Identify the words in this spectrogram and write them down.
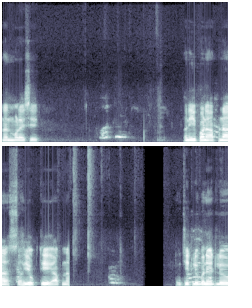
આનંદ મળે છે. અને એ પણ આપના સહયોગથી આપના જેટલું બને એટલું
